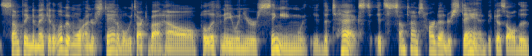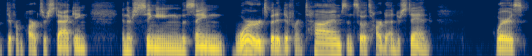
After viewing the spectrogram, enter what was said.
something to make it a little bit more understandable. We talked about how polyphony, when you're singing with the text, it's sometimes hard to understand because all the different parts are stacking and they're singing the same words but at different times. And so it's hard to understand. Whereas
